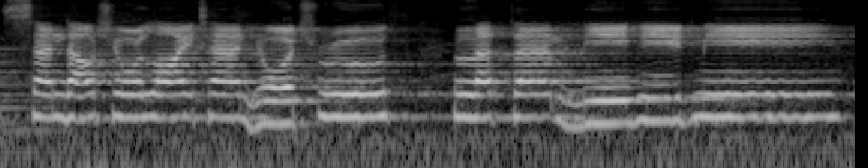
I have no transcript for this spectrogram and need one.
Send out your light and your truth, let them lead me.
